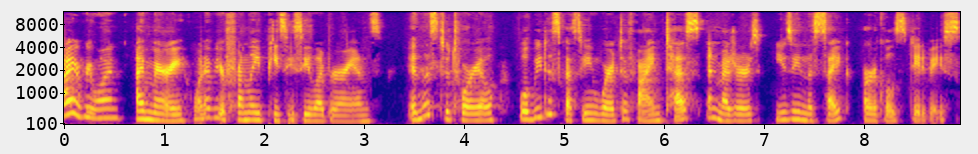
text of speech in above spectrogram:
Hi everyone, I'm Mary, one of your friendly PCC librarians. In this tutorial, we'll be discussing where to find tests and measures using the PsycArticles database.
